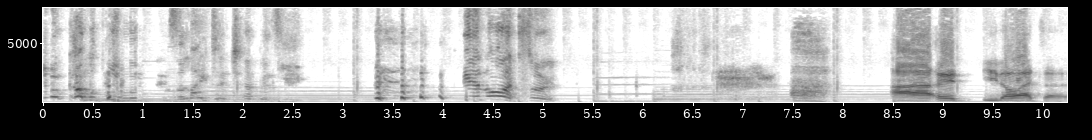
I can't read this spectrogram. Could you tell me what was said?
Don't come with me with it's a light in Champions League. they're not, sir. Ah, ah, and you know what? Uh,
